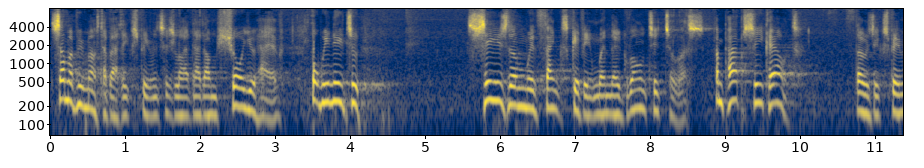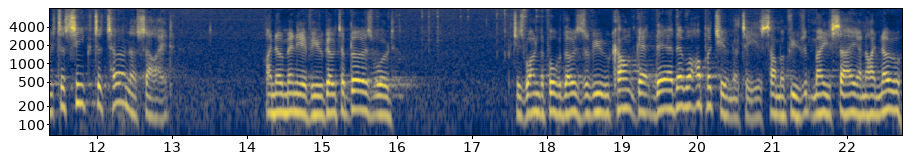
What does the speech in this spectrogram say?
Some of you must have had experiences like that, I'm sure you have. But we need to Seize them with thanksgiving when they're granted to us, and perhaps seek out those experiences, to seek to turn aside. I know many of you go to Burrswood, which is wonderful. For those of you who can't get there, there are opportunities. Some of you may say, and I know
